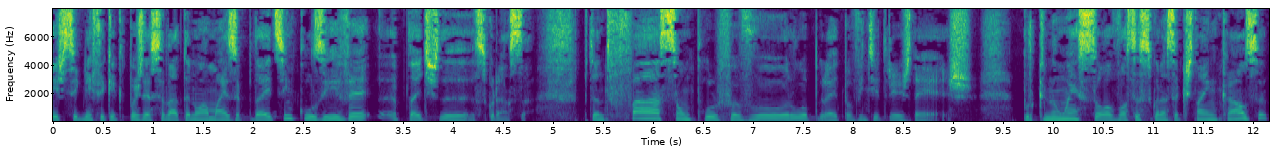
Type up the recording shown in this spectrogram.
isto significa que depois dessa data não há mais updates, inclusive updates de segurança. Portanto, façam por favor o upgrade para o 2310, porque não é só a vossa segurança que está em causa,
